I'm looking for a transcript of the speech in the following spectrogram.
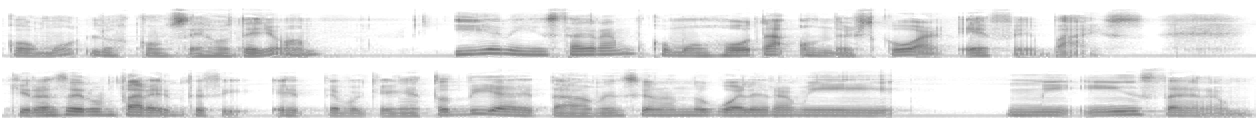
como Los Consejos de Joan y en Instagram como J underscore F Vice. Quiero hacer un paréntesis, este, porque en estos días estaba mencionando cuál era mi, mi Instagram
